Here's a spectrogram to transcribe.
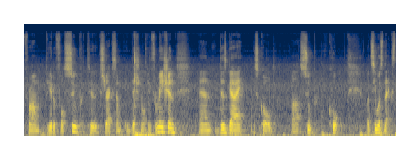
from beautiful soup to extract some additional information. And this guy is called uh, soup. Cool. Let's see what's next.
